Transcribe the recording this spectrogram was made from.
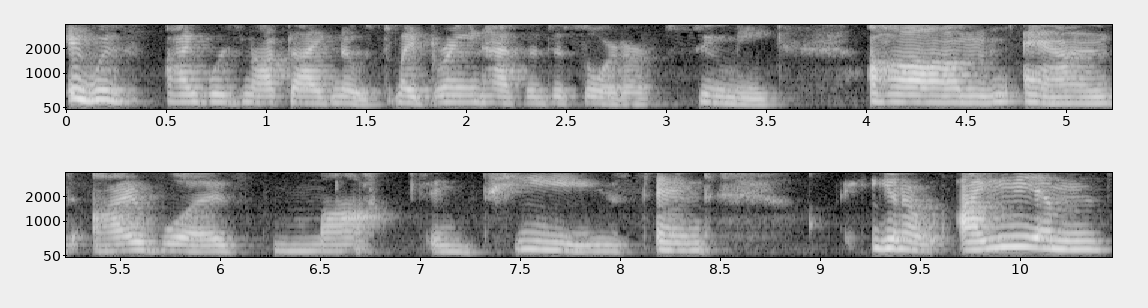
it was I was not diagnosed. My brain has a disorder. Sue me. Um, and I was mocked and teased, and you know I am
